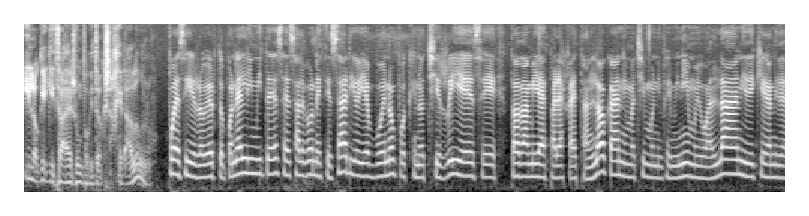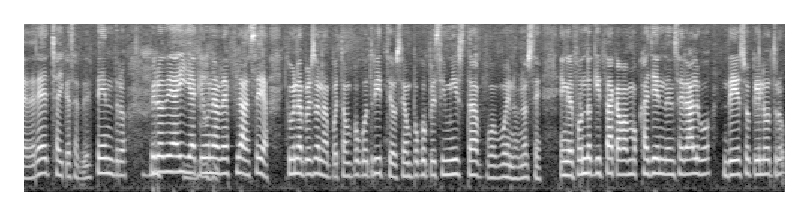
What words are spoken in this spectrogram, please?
y lo que quizá es un poquito exagerado, ¿no? Pues sí, Roberto, poner límites es algo necesario y es bueno pues que no chirríes, eh, todas mis parejas están locas, ni machismo ni feminismo, igualdad, ni de izquierda ni de derecha, hay que ser de centro, pero de ahí a que una red flag sea que una persona pues está un poco triste o sea un poco pesimista, pues bueno, no sé, en el fondo quizá acabamos cayendo en ser algo de eso que el otro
